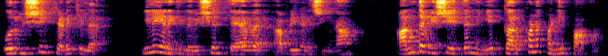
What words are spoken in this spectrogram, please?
ஒரு விஷயம் கிடைக்கல இல்ல எனக்கு இந்த விஷயம் தேவை அப்படின்னு நினைச்சீங்கன்னா அந்த விஷயத்த நீங்க கற்பனை பண்ணி பார்க்கணும்.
